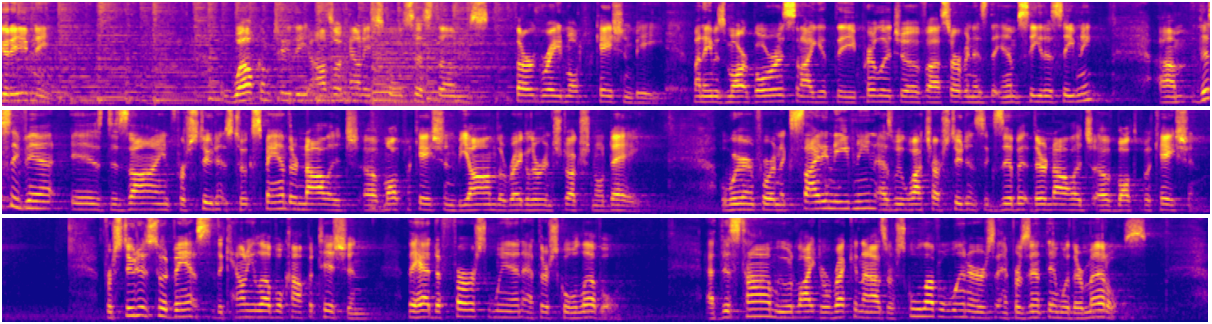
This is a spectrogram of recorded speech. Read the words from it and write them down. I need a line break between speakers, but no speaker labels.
Good evening. Welcome to the Onslow County School System's third grade multiplication bee. My name is Mark Boris, and I get the privilege of uh, serving as the MC this evening. Um, this event is designed for students to expand their knowledge of multiplication beyond the regular instructional day. We're in for an exciting evening as we watch our students exhibit their knowledge of multiplication. For students to advance to the county level competition, they had to first win at their school level. At this time, we would like to recognize our school level winners and present them with their medals.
